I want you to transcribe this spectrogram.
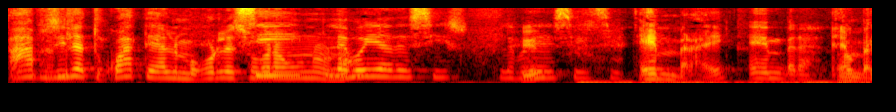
Ah, pues dile a tu cuate, a lo mejor le sobra Sí, uno, ¿no? le voy a decir, le voy a decir, sí. Hembra, ¿eh? Hembra, ok,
